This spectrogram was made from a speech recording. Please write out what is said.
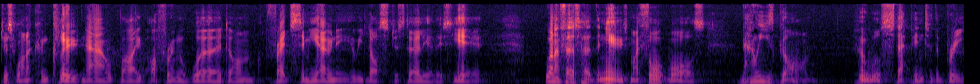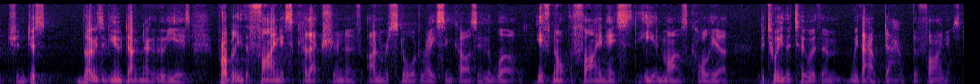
Just want to conclude now by offering a word on Fred Simeone, who we lost just earlier this year. When I first heard the news, my thought was, now he's gone, who will step into the breach? And just those of you who don't know who he is, probably the finest collection of unrestored racing cars in the world. If not the finest, he and Miles Collier, between the two of them, without doubt, the finest.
